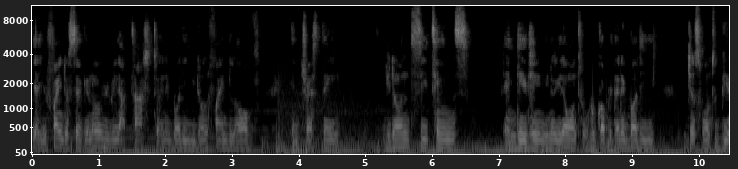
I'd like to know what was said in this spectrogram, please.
Yeah, you find yourself, you're not really attached to anybody, you don't find love interesting, you don't see things engaging, you know, you don't want to hook up with anybody, you just want to be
